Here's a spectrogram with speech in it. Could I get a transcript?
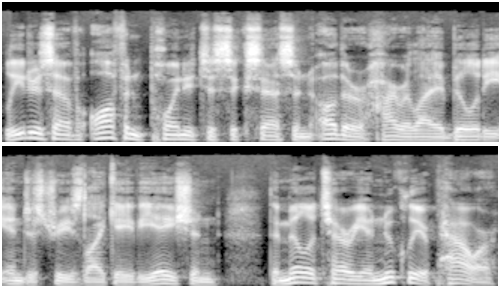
Leaders have often pointed to success in other high reliability industries like aviation, the military, and nuclear power,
